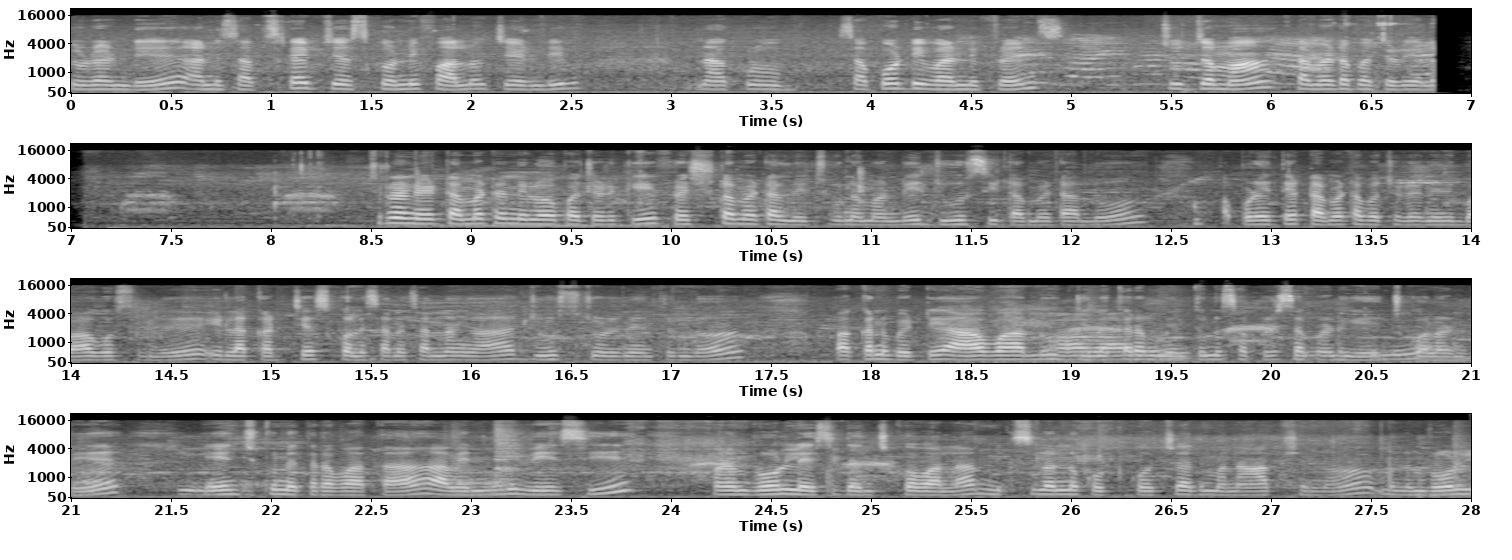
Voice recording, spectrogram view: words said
చూడండి అన్ని సబ్స్క్రైబ్ చేసుకోండి ఫాలో చేయండి. నాకు సపోర్ట్ ఇవ్వండి ఫ్రెండ్స్ చూద్దామా? టమాటా పచ్చడి ఎలా? చూడండి టమాటా నిల్వ పచ్చడికి ఫ్రెష్ టమాటాలు తెచ్చుకున్నామండి జ్యూసీ టమాటాలు. అప్పుడైతే టమాటా పచ్చడి అనేది బాగా వస్తుంది ఇలా కట్ చేసుకోవాలి సన్న సన్నగా జ్యూస్ చూడండి ఎంత ఉందో పక్కన పెట్టి ఆవాలు జీలకర్ర మెంతులు సపరేట్ సపరేట్గా వేయించుకోవాలండి. వేయించుకున్న తర్వాత అవన్నీ వేసి మనం రోల్ వేసి దంచుకోవాలా? మిక్సీలోనే కొట్టుకోవచ్చు అది మన ఆప్షన్. మనం రోల్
